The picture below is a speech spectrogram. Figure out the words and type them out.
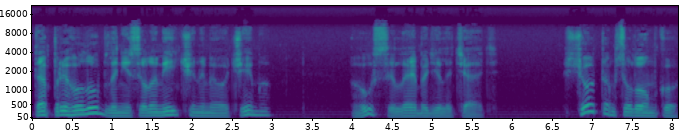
та приголублені соломійчиними очима, гуси лебеді летять. Що там, соломко?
